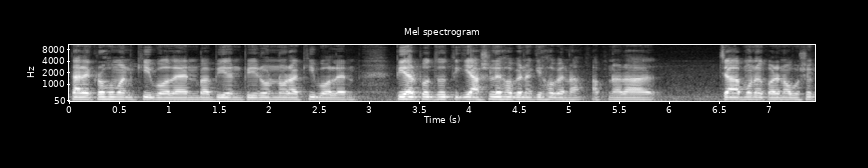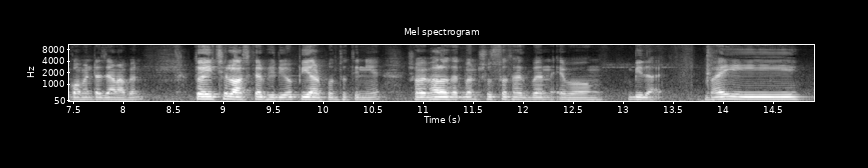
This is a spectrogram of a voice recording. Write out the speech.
তারেক রহমান কি বলেন বা বিএনপির অন্যরা কি বলেন? পিয়ার পদ্ধতি কি আসলে হবে নাকি হবে না? আপনারা যা মনে করেন অবশ্যই কমেন্টে জানাবেন। তো এই ছিল আজকের ভিডিও পিয়ার পদ্ধতি নিয়ে। সবাই ভালো থাকবেন, সুস্থ থাকবেন এবং বিদায়। বাই!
